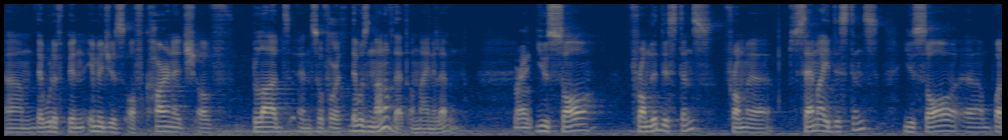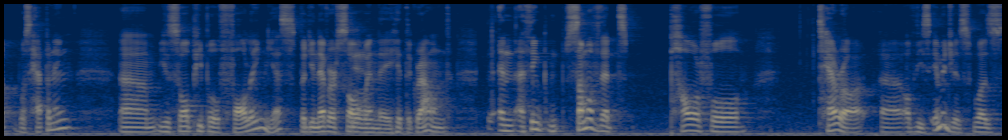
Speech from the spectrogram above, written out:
um, there would have been images of carnage of blood and so forth. There was none of that on 9-11 right. You saw from the distance from a semi distance you saw uh, what was happening um, you saw people falling, yes, but you never saw yeah. when they hit the ground. And I think some of that powerful terror uh, of these images was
